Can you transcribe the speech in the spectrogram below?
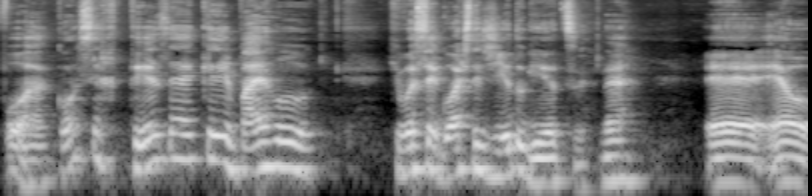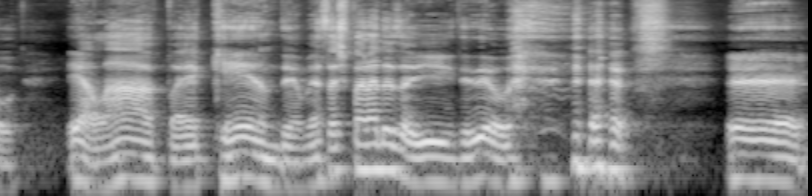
Porra, com certeza é aquele bairro que você gosta de ir do gueto, né? É, é, o, é a Lapa, é Camden, essas paradas aí, entendeu? é,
